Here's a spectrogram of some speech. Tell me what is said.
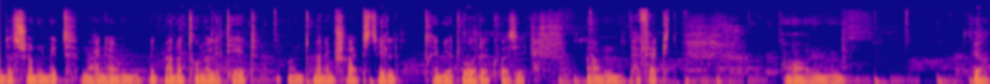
wenn das schon mit meinem, mit meiner Tonalität und meinem Schreibstil trainiert wurde, quasi ähm, perfekt. Ähm, ja,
